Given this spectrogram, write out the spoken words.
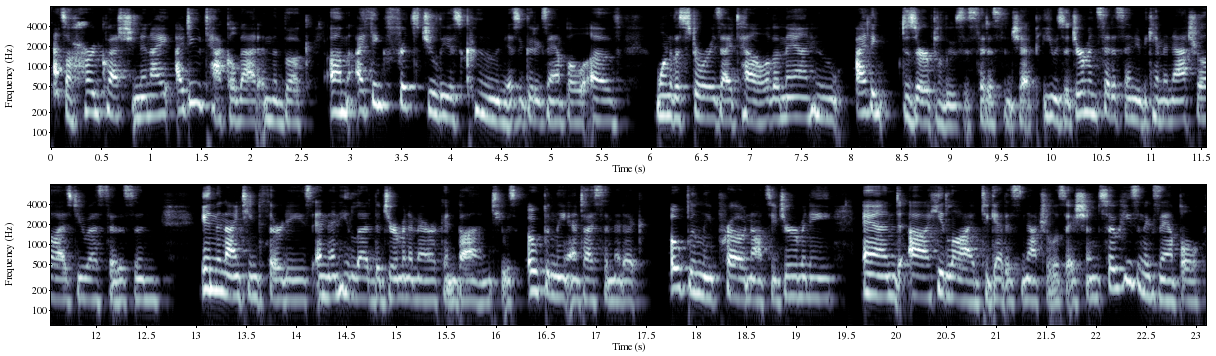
that's a hard question. And I, I do tackle that in the book. Um, I think Fritz Julius Kuhn is a good example of one of the stories I tell of a man who I think deserved to lose his citizenship. He was a German citizen, he became a naturalized US citizen in the 1930s, and then he led the German American Bund. He was openly anti Semitic, openly pro Nazi Germany, and uh, he lied to get his naturalization. So he's an example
